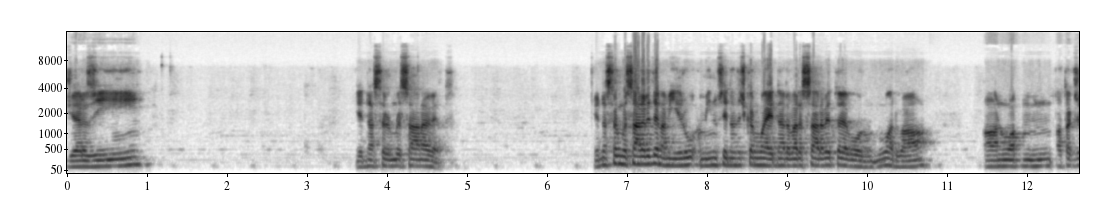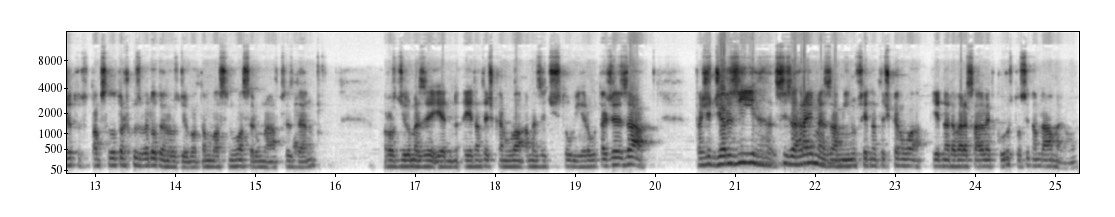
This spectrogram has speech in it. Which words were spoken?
Jersey 1,79. 1,79 je na výhru a minus 1,0199 to je o 0,2 a, 0, mm, a takže to, tam se to trošku zvedlo ten rozdíl, tam vlastně 0,17 přes den, rozdíl mezi 1.0 a mezi čistou výhrou, takže za takže Jersey si zahrajeme za minus 1.99 kurz, to si tam dáme. No.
